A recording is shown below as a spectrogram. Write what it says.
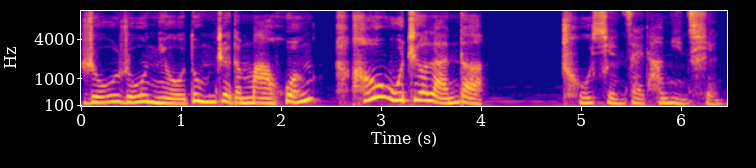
如如扭动着的蚂蟥，毫无遮拦的出现在他面前，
